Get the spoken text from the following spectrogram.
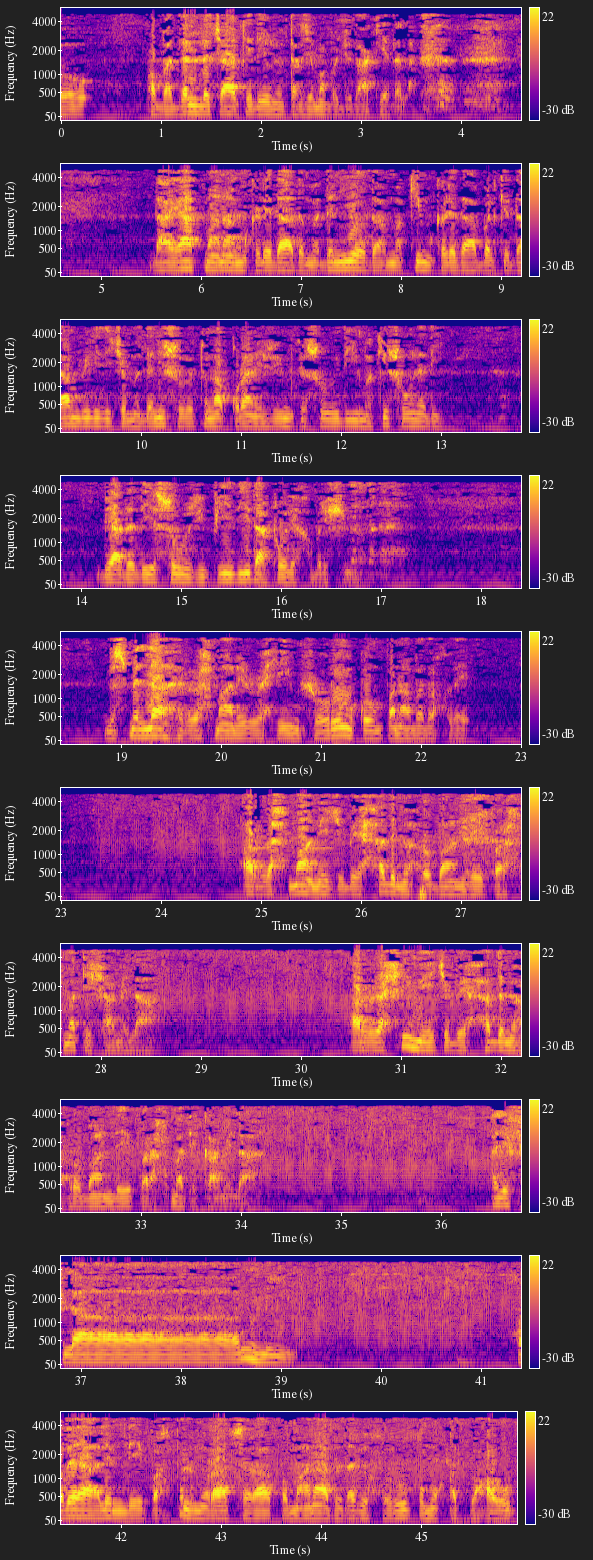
په بدل د چا کې دی نو ترجمه به جدا کېدل دا آیات معنا مې کړې ده د مدني او د مکی مې کړې ده بلکې دا مې ویلي دي چې مدني سورتونه قران عظیم کې سو دي مکی سو نه دي بیا د دې سوزي پی دي دا ټول خبرې شي بسم الله الرحمن الرحیم شروع کوم په نام د خدای الرحمن چې به حد مهربان دی پر رحمت شامله الرحیم چې به حد مهربان دی پر رحمت کامله الف لام میم خدای عالم دی په خپل مراد سره په معنا د دغه حروف مقطعو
